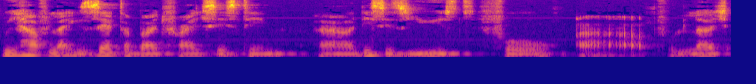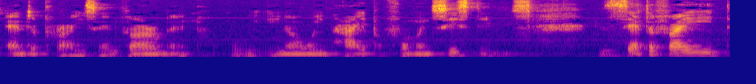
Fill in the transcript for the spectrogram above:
We have like zettabyte file system. Uh, this is used for uh, for large enterprise environment, you know, with high performance systems. Zettabyte,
